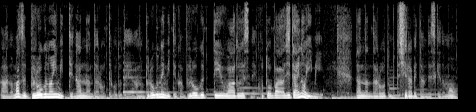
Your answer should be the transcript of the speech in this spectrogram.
あのまずブログの意味って何なんだろうってことであのブログの意味っていうかブログっていうワードですね言葉自体の意味何なんだろうと思って調べたんですけども、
